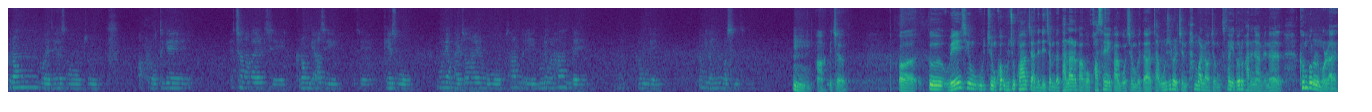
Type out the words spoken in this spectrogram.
그런 거에 대해서 좀 앞으로 어떻게 헤쳐나갈지 그런 게 아직 이제 계속 문명 발전하려고 사람들이 노력을 하는데 네, 그런 게 의미가 있는 것인지 음, 아, 그렇죠. 어, 그왜 지금 우- 지금 과- 우주 과학자들이 전부 다 달나라 가고 화성에 가고 전부 다 자, 우주를 지금 탐구하려고 전부 세상에 노력하느냐 하면은 근본을 몰라요.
